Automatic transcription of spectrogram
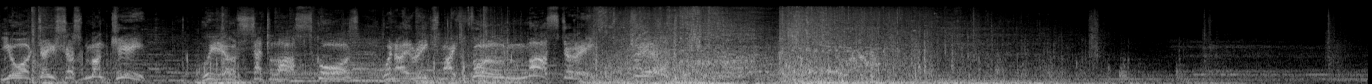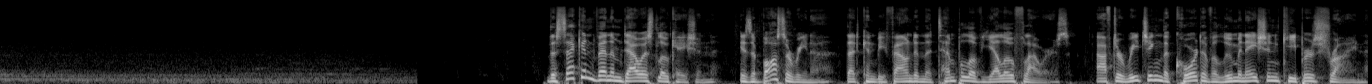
you audacious monkey! We'll settle our scores when I reach my full mastery! The second Venom Daoist location is a boss arena that can be found in the Temple of Yellow Flowers after reaching the Court of Illumination Keeper's Shrine.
